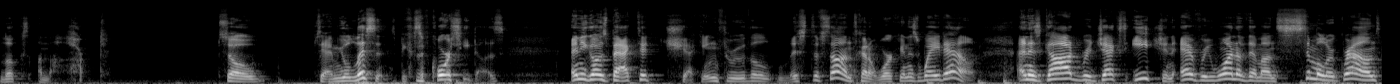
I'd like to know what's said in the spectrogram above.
looks on the heart. So Samuel listens, because of course he does. And he goes back to checking through the list of sons, kind of working his way down. And as God rejects each and every one of them on similar grounds,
